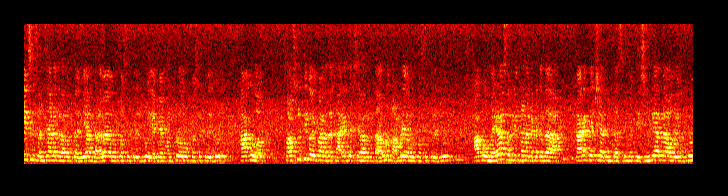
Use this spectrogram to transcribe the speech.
ಎಸ್ ಸಿ ಸಂಚಾಲಕರಾದಂಥ ವಿ ಆರ್ ಅವರು ಉಪಸ್ಥಿತರಿದ್ದರು ಎಂ ಎ ಮಂತ್ರವರು ಅವರು ಉಪಸ್ಥಿತರಿದ್ದರು ಹಾಗೂ ಸಾಂಸ್ಕೃತಿಕ ವಿಭಾಗದ ಕಾರ್ಯಾಧ್ಯಕ್ಷರಾದಂಥ ಅರುಣ್ ಕಾಂಬಳೆ ಅವರು ಉಪಸ್ಥಿತರಿದ್ದರು ಹಾಗೂ ಮಹಿಳಾ ಸಬಲೀಕರಣ ಘಟಕದ ಕಾರ್ಯಾಧ್ಯಕ್ಷರಾದಂಥ ಶ್ರೀಮತಿ ಶಿವಲಾಲ ಅವರು ಇದ್ದರು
